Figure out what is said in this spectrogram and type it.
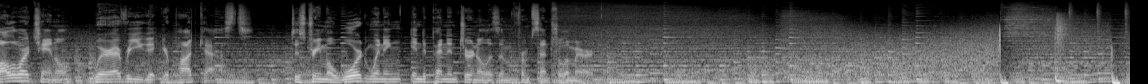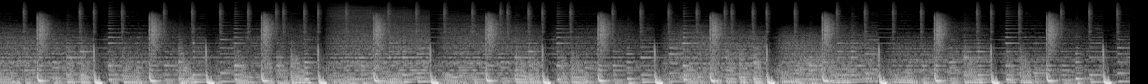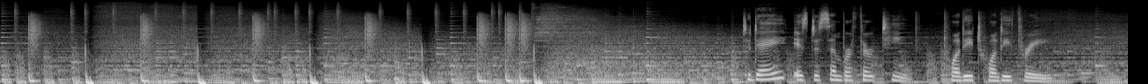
Follow our channel wherever you get your podcasts to stream award winning independent journalism from Central America. Today is December 13th, 2023.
